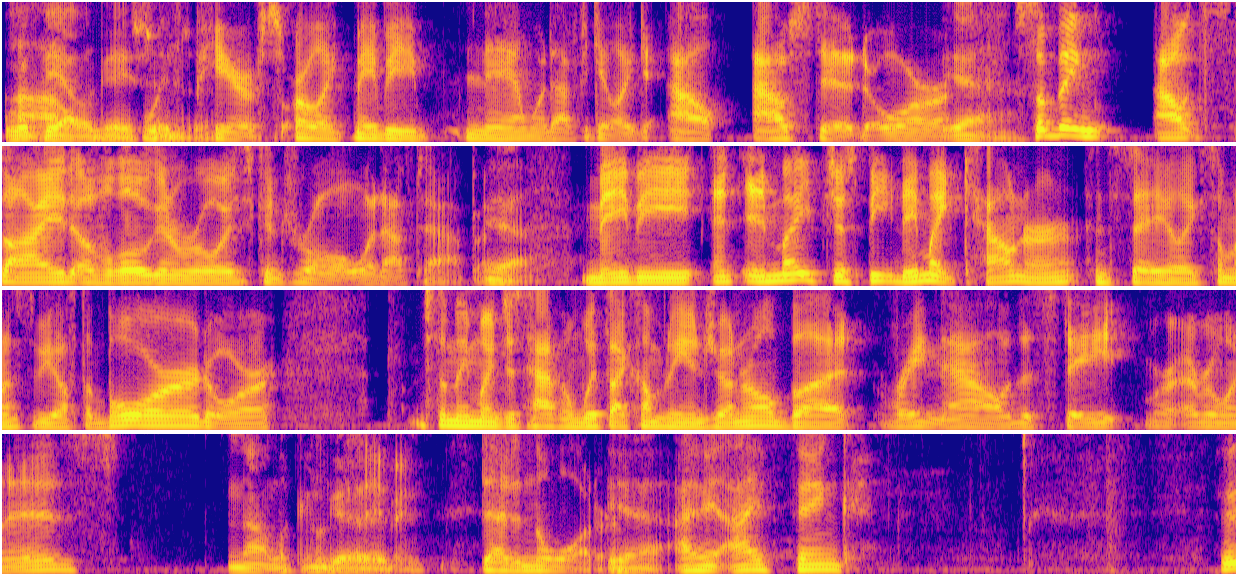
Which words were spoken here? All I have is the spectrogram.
with the uh, allegations with Pierce, or like maybe Nan would have to get like out ousted, or Yeah. something outside of Logan Roy's control would have to happen. Yeah. maybe, and it might just be they might counter and say like someone has to be off the board, or something might just happen with that company in general. But right now, the state where everyone is, Not looking good. saving. It's dead in the water. Yeah, I mean, I think the,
